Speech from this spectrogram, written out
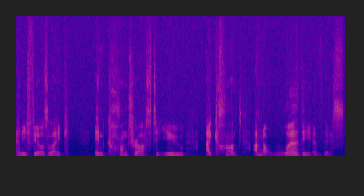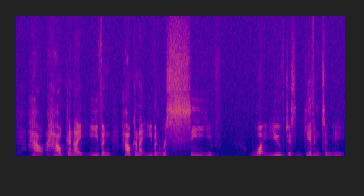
and he feels like, in contrast to you, I can't, I'm not worthy of this. How, how, can I even, how can I even receive what you've just given to me?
